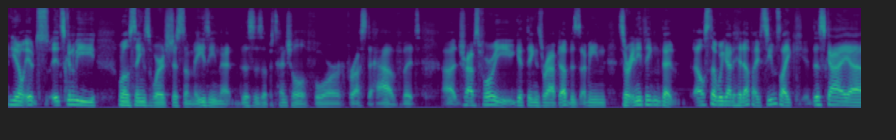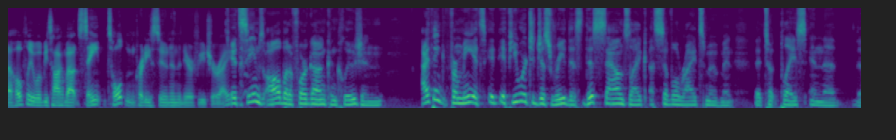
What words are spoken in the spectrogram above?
you know it's it's going to be one of those things where it's just amazing that this is a potential for for us to have. But uh travis before we get things wrapped up is i mean is there anything that else that we got to hit up? It seems like this guy uh hopefully we'll be talking about saint tolton pretty soon in the near future right? It seems all but a foregone conclusion. I think for me, it's it, if you were to just read this, this sounds like a civil rights movement that took place in the the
